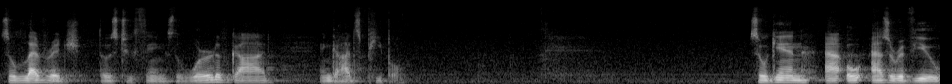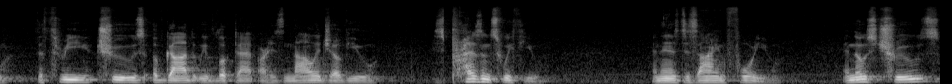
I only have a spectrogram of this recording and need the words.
So leverage those two things the Word of God and God's people. So, again, as a review, the three truths of God that we've looked at are His knowledge of you, His presence with you, and then His design for you. And those truths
